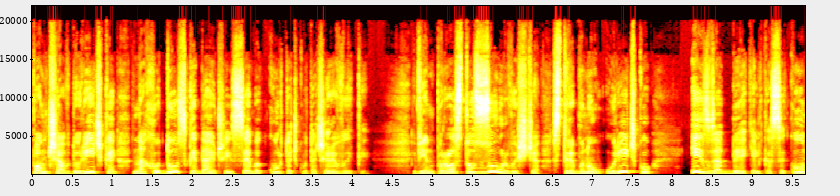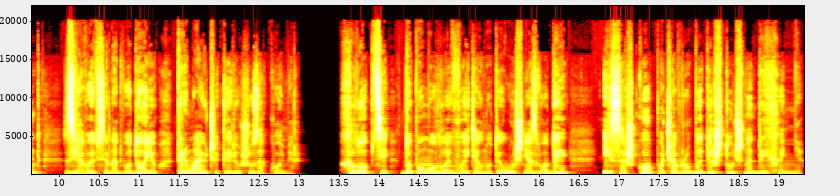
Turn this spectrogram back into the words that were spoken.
помчав до річки, на ходу скидаючи із себе курточку та черевики. Він просто з урвища стрибнув у річку і за декілька секунд з'явився над водою, тримаючи Кирюшу за комір. Хлопці допомогли витягнути учня з води, і Сашко почав робити штучне дихання.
